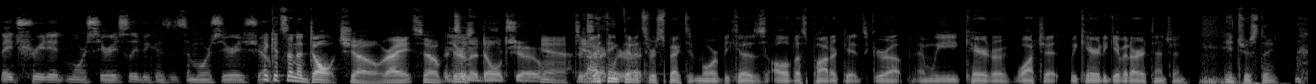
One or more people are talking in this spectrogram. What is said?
they treat it more seriously because it's a more serious show? I think it's an adult show, right? So It's there's an adult show. Yeah. It's Yeah. I exactly think that right. it's respected more because all of us Potter kids grew up and we care to watch it. We care to give it our attention. Interesting.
